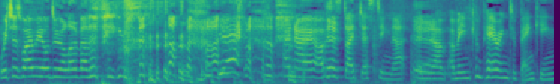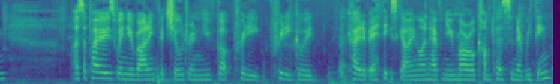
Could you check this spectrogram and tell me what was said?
which is why we all do a lot of other things. yeah, I know. I was yeah. just digesting that, yeah. and um, I mean, comparing to banking. I suppose when you're writing for children, you've got pretty pretty good code of ethics going on, haven't you? Moral compass and everything.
